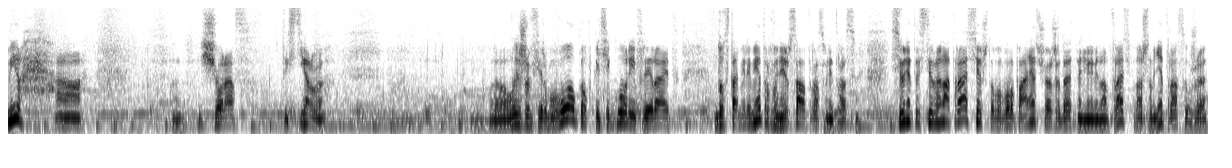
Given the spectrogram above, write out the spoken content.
мир! А, еще раз тестирую э, лыжу фирмы Волков в категории фрирайд до 100 мм универсал трассы вне трассы. Сегодня тестирую на трассе, чтобы было понятно, что ожидать на нее именно на трассе, потому что вне трассы уже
